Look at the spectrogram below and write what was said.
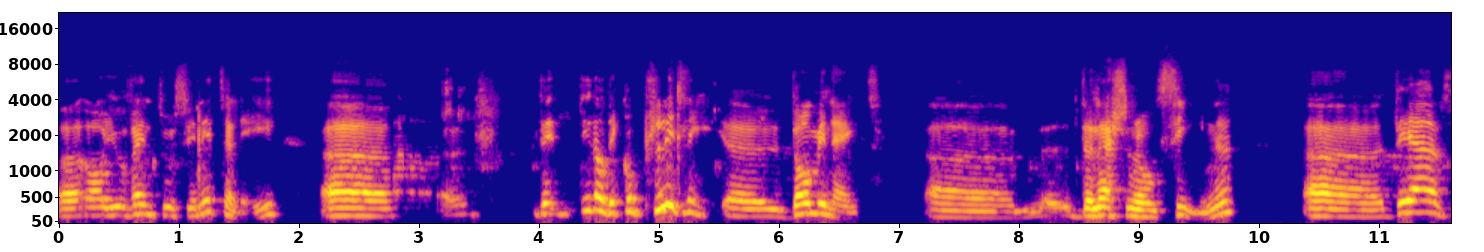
uh, or Juventus in Italy. Uh, they, you know, they completely uh, dominate the national scene. they have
